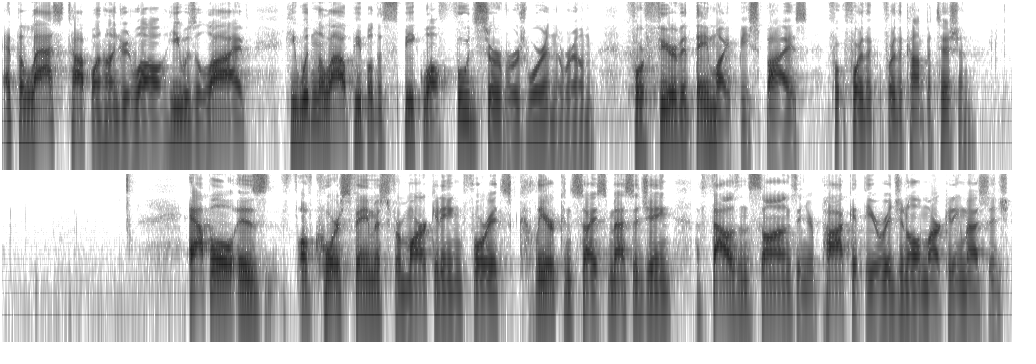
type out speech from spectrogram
At the last Top 100, while he was alive, he wouldn't allow people to speak while food servers were in the room for fear that they might be spies for, for, the, for the competition. Apple is, of course, famous for marketing, for its clear, concise messaging. A thousand songs in your pocket. The original marketing message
